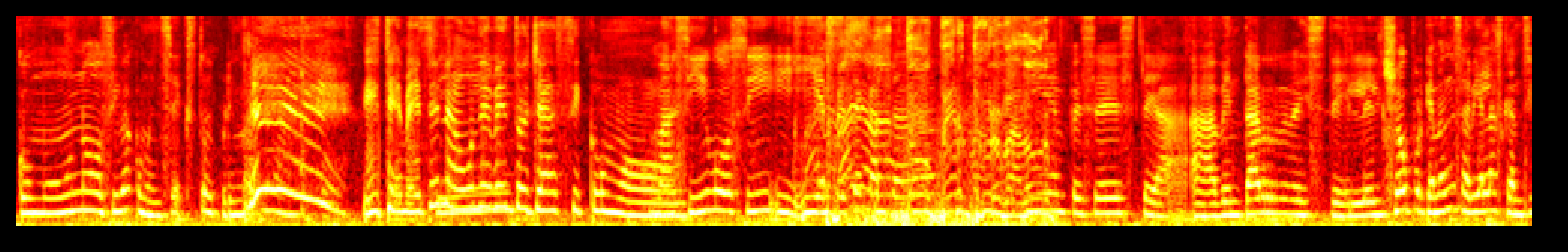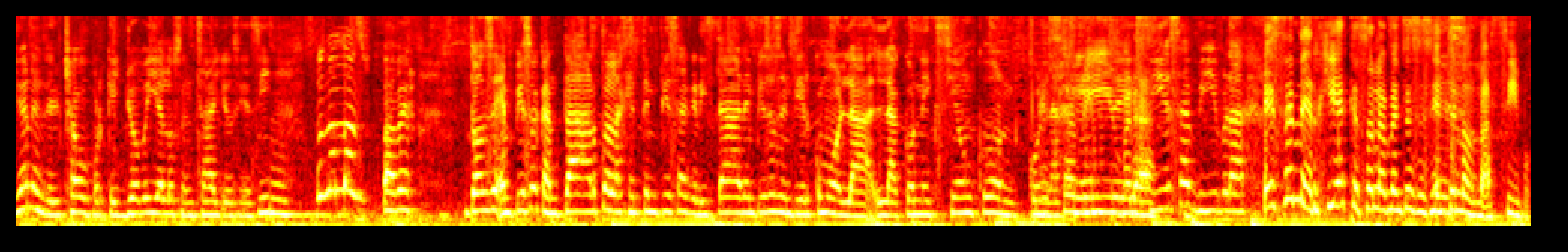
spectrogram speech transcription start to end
Como unos, iba como en sexto de primaria. Y te meten Sí. a un evento ya así como... Masivo, sí, y, y empecé a cantar. perturbador. Y empecé este a, a aventar este el, el show, porque además me sabía las canciones del chavo, porque yo veía los ensayos y así. Pues nada más, a ver. Entonces empiezo a cantar, toda la gente empieza a gritar, empiezo a sentir como la, la conexión con, con la gente. vibra. Sí, esa vibra. Esa energía que solamente se siente en los masivos.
